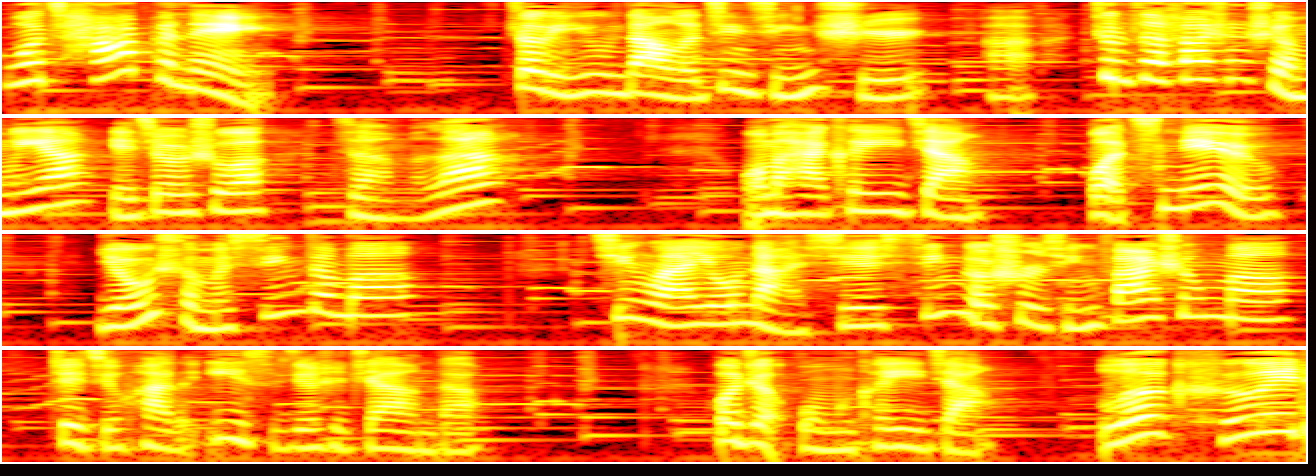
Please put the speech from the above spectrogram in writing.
“What's happening”，这里用到了进行时。啊，正在发生什么呀？也就是说，怎么啦？我们还可以讲 What's new？有什么新的吗？近来有哪些新的事情发生吗？这句话的意思就是这样的。或者我们可以讲 Look who it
